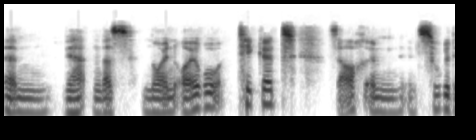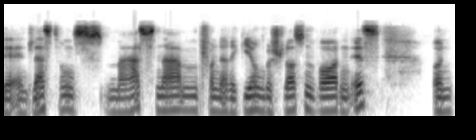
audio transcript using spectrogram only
Ähm, wir hatten das 9-Euro-Ticket, das auch im, im Zuge der Entlastungsmaßnahmen von der Regierung beschlossen worden ist. Und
